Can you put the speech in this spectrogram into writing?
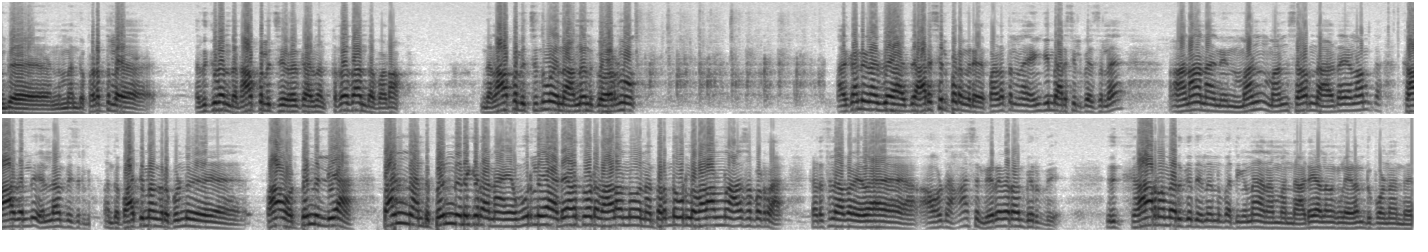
இந்த நம்ம இந்த படத்தில் அதுக்கு தான் இந்த நாற்பது லட்சம் பேருக்கான கதை தான் இந்த படம். இந்த நாற்பது லட்சத்தும் இந்த அண்ணனுக்கு வரணும். அதுக்காண்டி நான் இது அது அரசியல் படம் கிடையாது. படத்தில் நான் எங்கேயுமே அரசியல் பேசலை. ஆனால் நான் என் மண் மண் சார்ந்த அடையாளம் காதல் எல்லாம் பேசியிருக்கேன் அந்த பாத்திமாங்கிற பொண்ணு பாவம் ஒரு பெண் இல்லையா? பெண் அந்த பெண் நினைக்கிறான் நான் என் ஊர்லேயே அடையாளத்தோடு வாழணும் நான் பிறந்த ஊரில் வாழணும்னு ஆசைப்படுறேன் கடைசியில் அவன் அவனோட அவளோட ஆசை நிறைவேறாமல் போயிருது. இதுக்கு காரணமாக இருக்கிறது என்னென்னு பார்த்தீங்கன்னா நம்ம அந்த அடையாளங்களை இழந்து போன அந்த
